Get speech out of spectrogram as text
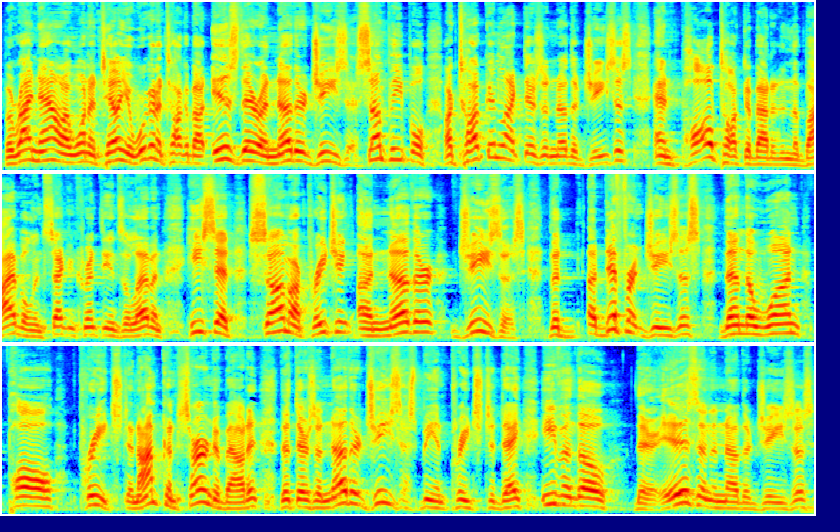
But right now, I want to tell you, we're going to talk about is there another Jesus? Some people are talking like there's another Jesus, and Paul talked about it in the Bible in 2 Corinthians 11. He said, Some are preaching another Jesus, the, a different Jesus than the one Paul preached. And I'm concerned about it that there's another Jesus being preached today, even though there isn't another Jesus,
